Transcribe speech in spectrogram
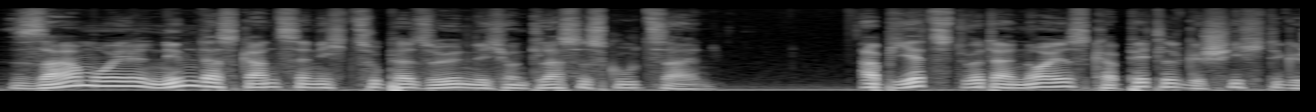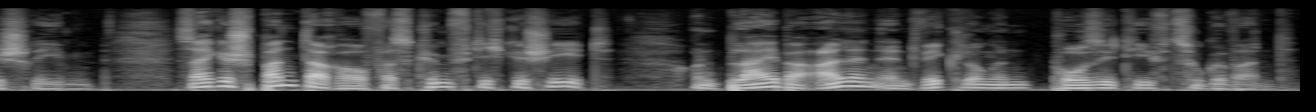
Samuel, nimm das Ganze nicht zu persönlich und lass es gut sein. Ab jetzt wird ein neues Kapitel Geschichte geschrieben. Sei gespannt darauf, was künftig geschieht, und bleibe allen Entwicklungen positiv zugewandt.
